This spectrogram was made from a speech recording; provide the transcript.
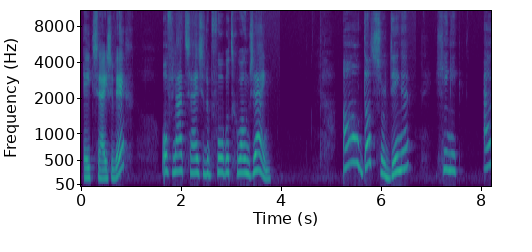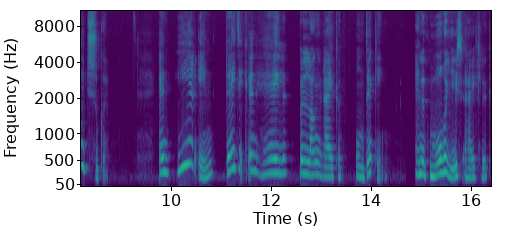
Eet zij ze weg? Of laat zij ze er bijvoorbeeld gewoon zijn? Al dat soort dingen ging ik uitzoeken. En hierin deed ik een hele belangrijke ontdekking. En het mooie is eigenlijk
